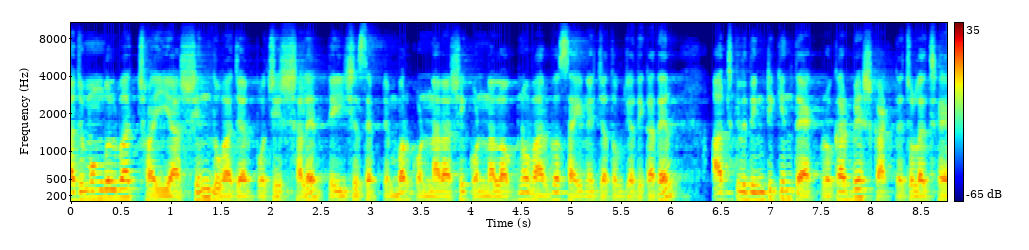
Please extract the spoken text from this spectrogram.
আজ মঙ্গলবার ছয়ই আশ্বিন দু হাজার পঁচিশ সালের তেইশে সেপ্টেম্বর কন্যা রাশি, কন্যা লগ্ন, ভার্গ, সাইনের জাতক জাতিকাদের আজকের দিনটি কিন্তু এক প্রকার বেশ কাটতে চলেছে।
